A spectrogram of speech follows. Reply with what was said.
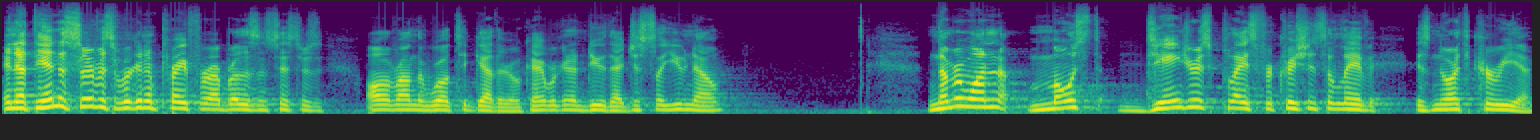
And at the end of service, we're going to pray for our brothers and sisters all around the world together, okay? We're going to do that just so you know. Number one most dangerous place for Christians to live is North Korea.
